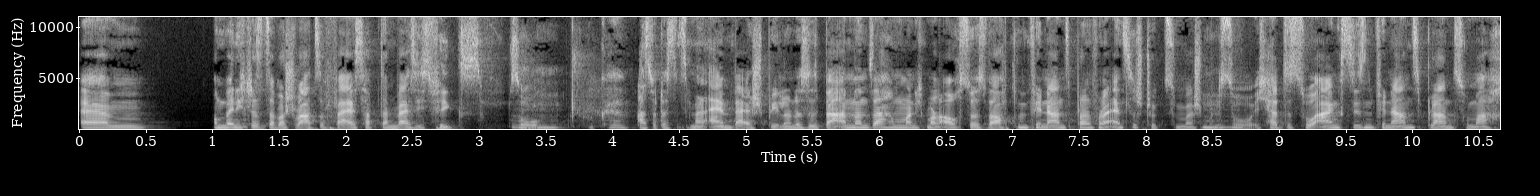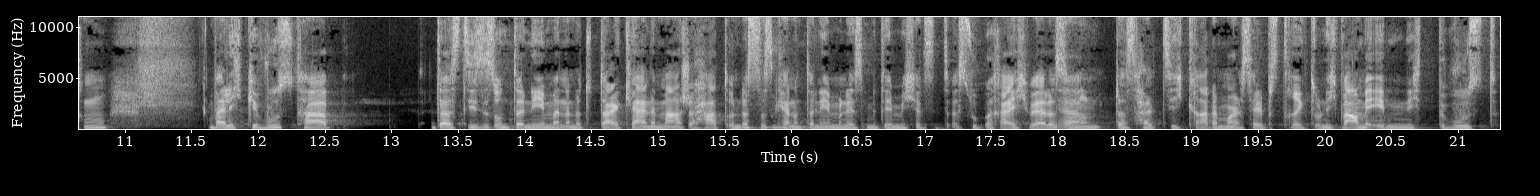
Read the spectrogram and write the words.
Ähm, und wenn ich das aber schwarz auf weiß habe, dann weiß ich es fix. So. Okay. Also das ist mal ein Beispiel. Und das ist bei anderen Sachen manchmal auch so. Es war auch beim Finanzplan von Einzelstück zum Beispiel so. Ich hatte so Angst, diesen Finanzplan zu machen, weil ich gewusst habe, dass dieses Unternehmen eine total kleine Marge hat und dass das kein Unternehmen ist, mit dem ich jetzt super reich werde, Ja. sondern das halt sich gerade mal selbst trägt. Und ich war mir eben nicht bewusst,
